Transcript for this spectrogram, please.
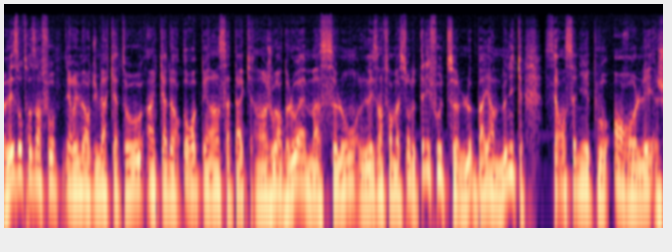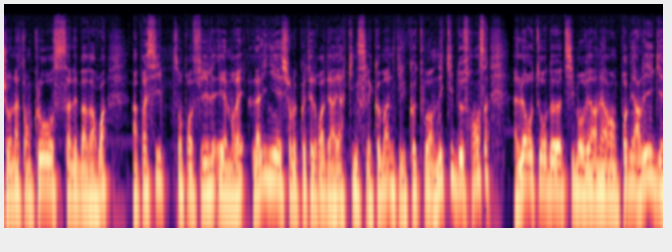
Les autres infos et rumeurs du mercato, un cadre européen s'attaque à un joueur de l'OM selon les informations de Téléfoot. Le Bayern Munich s'est renseigné pour enrôler Jonathan Klaus. Les Bavarois apprécient son profil et aimeraient l'aligner sur le côté droit derrière Kingsley Coman qu'il côtoie en équipe de France. Le retour de Timo Werner en première ligue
